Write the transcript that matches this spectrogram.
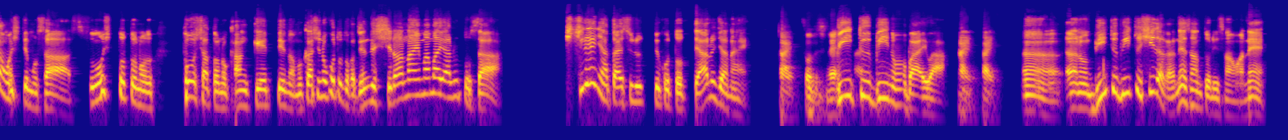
換はしてもさ、その人との当社との関係っていうのは昔のこととか全然知らないままやるとさ、失礼に値するってことってあるじゃない。はい、そうですね。B2B の場合は。はい、はい。うん。あの、B2B2C だからね、サントリーさんはね。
